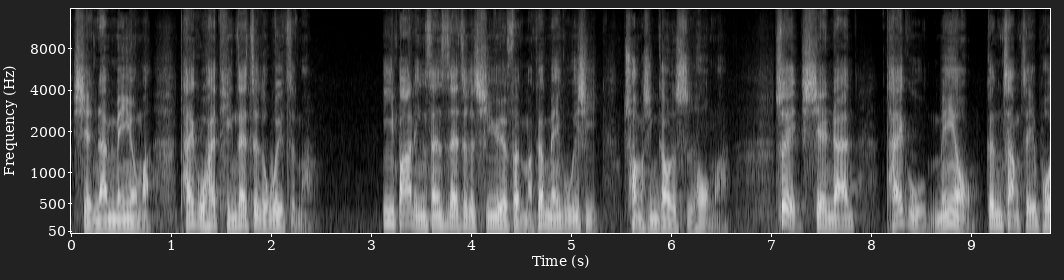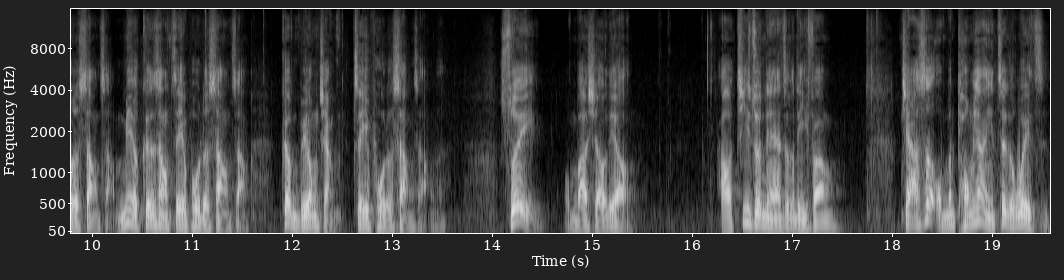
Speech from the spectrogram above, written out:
显然没有嘛。台股还停在这个位置嘛？一八零三是在这个七月份嘛，跟美股一起创新高的时候嘛。所以显然台股没有跟上这一波的上涨，没有跟上这一波的上涨，更不用讲这一波的上涨了。所以我们把它消掉。好，基准点在这个地方。假设我们同样以这个位置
